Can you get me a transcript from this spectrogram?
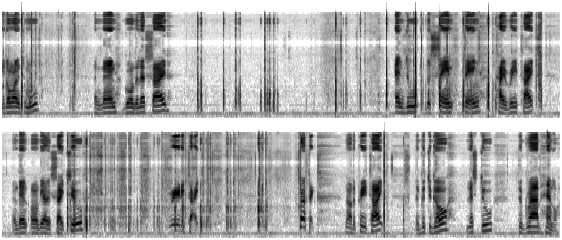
you don't want it to move. And then go on the left side, and do the same thing tie really tight. And then on the other side too really tight. Perfect. Now they're pretty tight. They're good to go. Let's do the grab handle.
